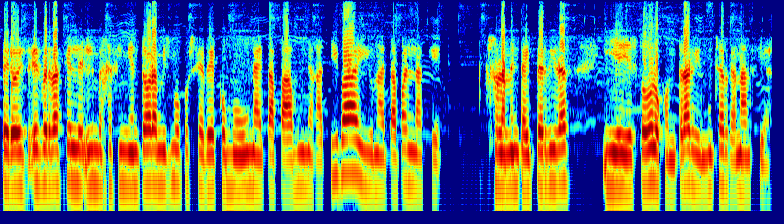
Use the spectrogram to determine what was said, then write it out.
pero es, es verdad que el envejecimiento ahora mismo pues se ve como una etapa muy negativa y una etapa en la que solamente hay pérdidas y es todo lo contrario, hay muchas ganancias.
